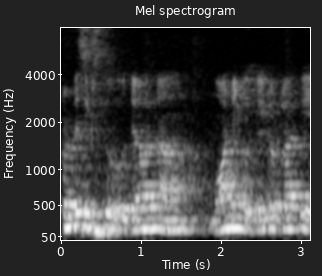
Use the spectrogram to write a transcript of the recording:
ట్వంటీ సిక్స్త్ జనవరిన మార్నింగ్ ఎయిట్ ఓ క్లాక్కి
